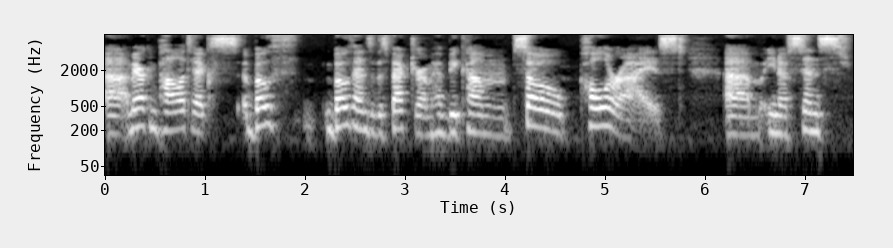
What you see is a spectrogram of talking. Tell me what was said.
uh, American politics, both both ends of the spectrum, have become so polarized. Um, you know, since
